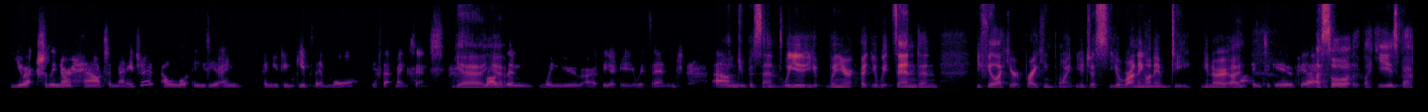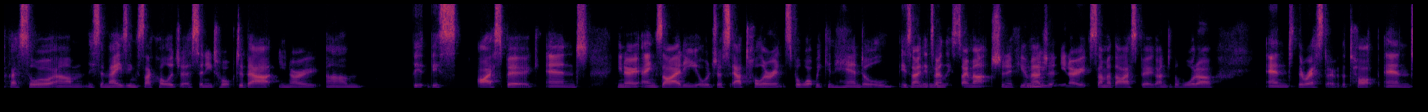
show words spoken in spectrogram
you actually know how to manage it a lot easier and and you can give them more if that makes sense. Yeah. Rather yeah. than when you are at the at your wits end. Hundred um, percent. Well, you, you when you're at your wits end and you feel like you're at breaking point, you're just you're running on empty. You know, I, nothing to give. Yeah. I saw like years back. I saw um, this amazing psychologist, and he talked about you know um, the, this iceberg and you know anxiety or just our tolerance for what we can handle is mm. it's only so much and if you mm. imagine mm. you know some of the iceberg under the water and the rest over the top and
